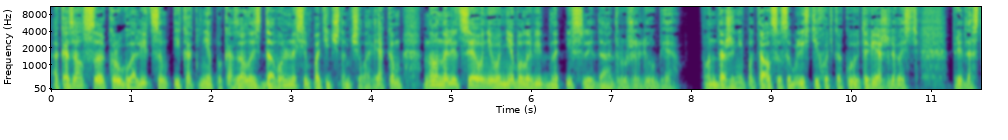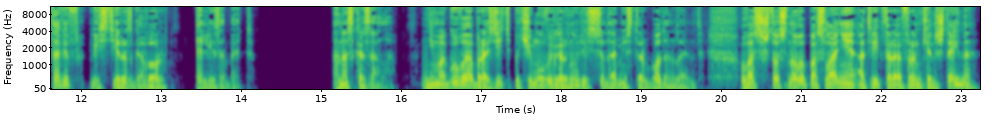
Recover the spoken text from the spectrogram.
оказался круглолицым и, как мне показалось, довольно симпатичным человеком, но на лице у него не было видно и следа дружелюбия. Он даже не пытался соблюсти хоть какую-то вежливость, предоставив вести разговор Элизабет. Она сказала, «Не могу вообразить, почему вы вернулись сюда, мистер Боденленд. У вас что, снова послание от Виктора Франкенштейна?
